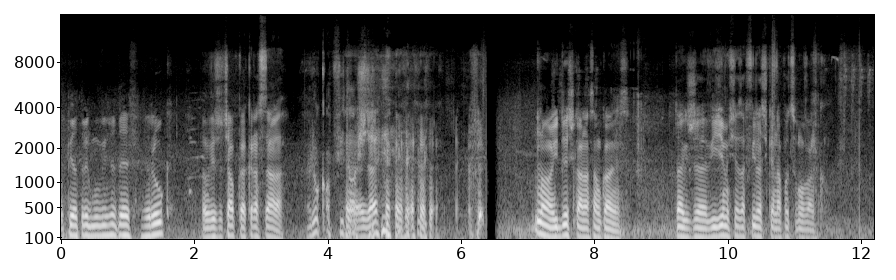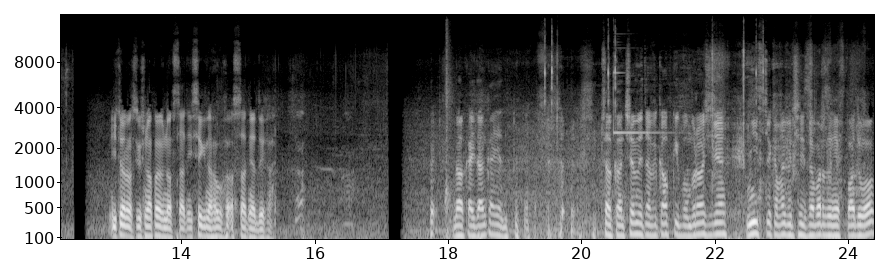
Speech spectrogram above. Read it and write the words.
O, Piotrek mówi, że to jest róg. Mówi, że czapka krasnala. Róg obfitości. No i dyszka na sam koniec. Także widzimy się za chwileczkę na podsumowanku. I teraz już na pewno ostatni sygnał, ostatnia dycha. No, kajdanka jedna. Co, kończymy te wykopki, bo mroźnie. Nic ciekawego dzisiaj za bardzo nie wpadło.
